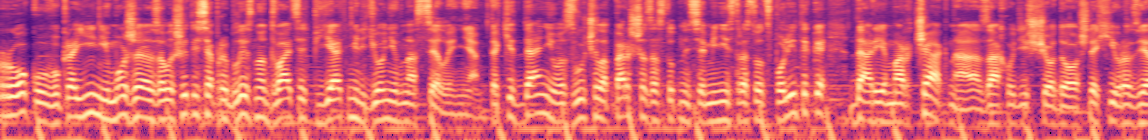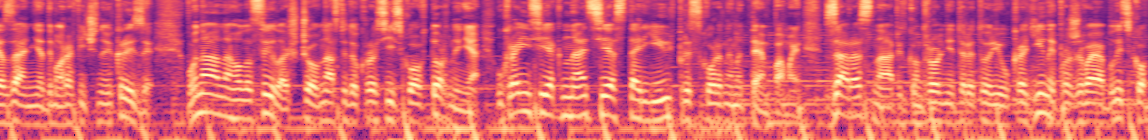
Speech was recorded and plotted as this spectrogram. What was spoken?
року в Україні може залишитися приблизно 25 мільйонів населення. Такі дані озвучила перша заступниця міністра соцполітики Дар'я Марчак на заході щодо шляхів розв'язання демографічної кризи. Вона наголосила, що внаслідок російського вторгнення українці як нація старіють прискореними темпами. Зараз на підконтрольній території України проживає близько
